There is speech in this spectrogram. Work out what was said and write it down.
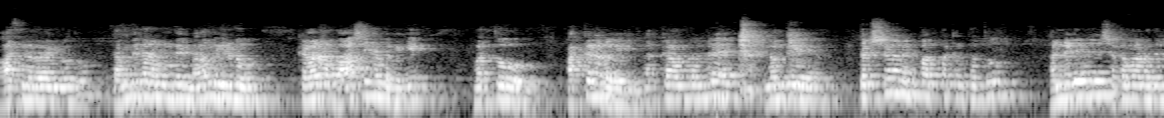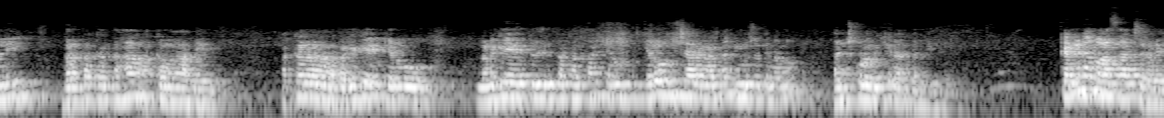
ಆಸೀನರಾಗಿರೋದು. ತಮ್ಮೆಲ್ಲರ ಮುಂದೆ ನಾನು ಎರಡು ಕನ್ನಡ ಭಾಷೆಯ ಬಗೆಗೆ ಮತ್ತು ಅಕ್ಕನ ಬಗೆಗೆ. ಅಕ್ಕ ಅಂತಂದ್ರೆ ನಮಗೆ ತಕ್ಷಣ ನೆನಪಾಗ್ತಕ್ಕಂಥದ್ದು ಹನ್ನೆರಡನೇ ಶತಮಾನದಲ್ಲಿ ಬರತಕ್ಕಂತಹ ಅಕ್ಕ ಮಹಾದೇವಿ. ಅಕ್ಕನ ಬಗೆಗೆ ಕೆಲವು ನನಗೆ ತಿಳಿದಿರ್ತಕ್ಕಂಥ ಕೆಲವು ಕೆಲವು ವಿಚಾರಗಳನ್ನು ನಿಮ್ಮ ಜೊತೆ ನಾನು ಹಂಚ್ಕೊಳ್ಳೋದಕ್ಕೆ ನಾನು ಬಂದಿದ್ದೆ ಕನ್ನಡ ಮಾಸಾಚರಣೆ.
